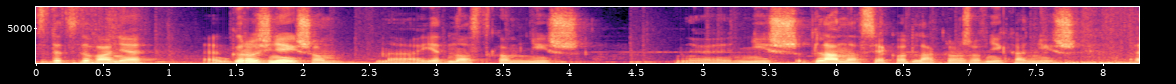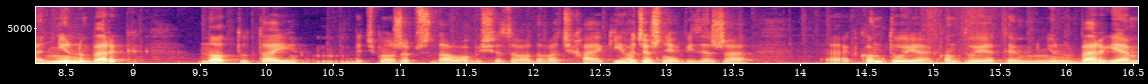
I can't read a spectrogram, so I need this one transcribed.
zdecydowanie e, groźniejszą jednostką niż, niż dla nas, jako dla krążownika, niż Nürnberg. No tutaj być może przydałoby się załadować hajki, chociaż nie, widzę, że kontuje, kontuje tym Nürnbergiem.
